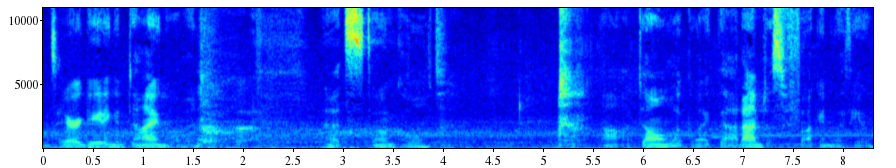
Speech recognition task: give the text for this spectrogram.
interrogating a dying woman. That's stone cold. Ah, don't look like that. I'm just fucking with you.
